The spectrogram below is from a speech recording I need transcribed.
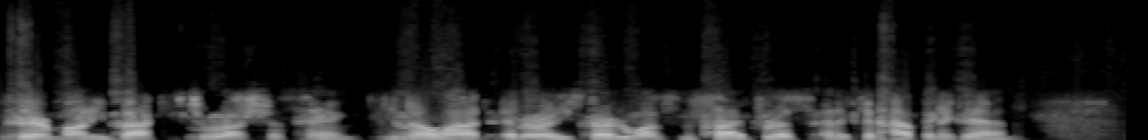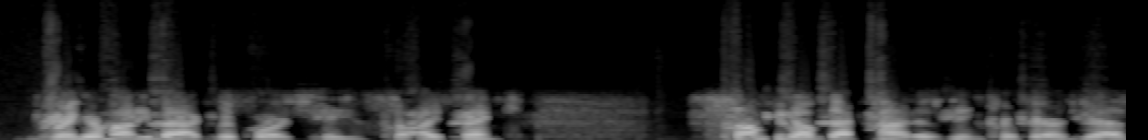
their money back to Russia, saying, you know what, it already started once in Cyprus and it can happen again. Bring your money back before it seized. So I think something of that kind is being prepared, yes.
